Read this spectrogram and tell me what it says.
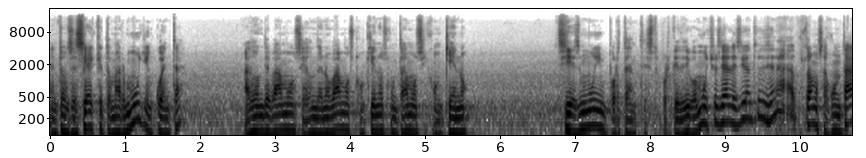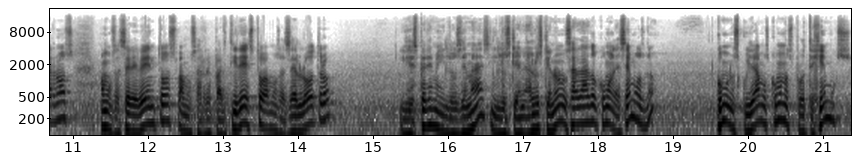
Entonces sí hay que tomar muy en cuenta a dónde vamos y a dónde no vamos, con quién nos juntamos y con quién no. Sí es muy importante esto, porque digo, muchos ya les dio, entonces dicen, ah, pues vamos a juntarnos, vamos a hacer eventos, vamos a repartir esto, vamos a hacer lo otro. Y espérenme, ¿y los demás? ¿Y los que, a los que no nos ha dado, cómo le hacemos, no? ¿Cómo nos cuidamos? ¿Cómo nos protegemos?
